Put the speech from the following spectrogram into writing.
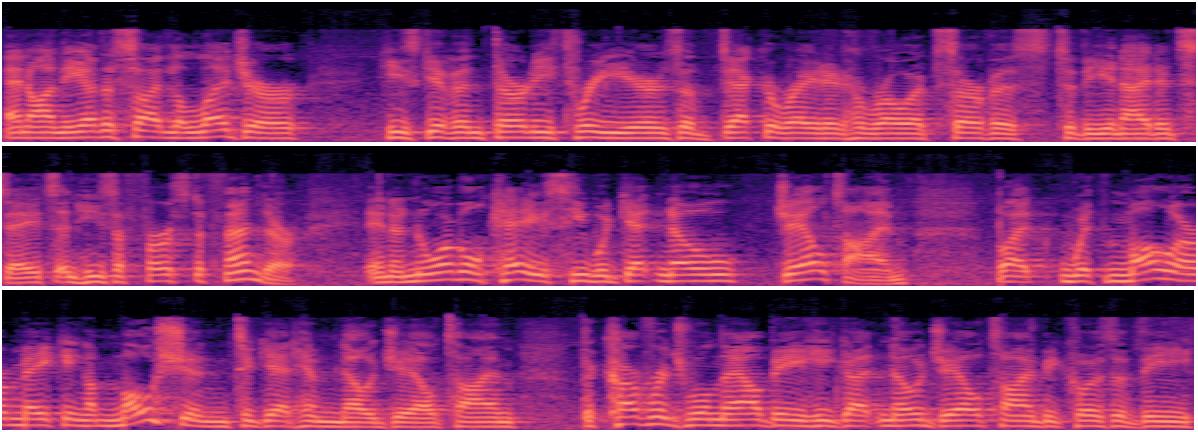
and on the other side of the ledger, he's given 33 years of decorated heroic service to the United States, and he's a first offender. In a normal case, he would get no jail time. But with Mueller making a motion to get him no jail time, the coverage will now be he got no jail time because of the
